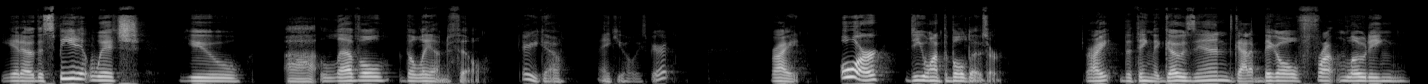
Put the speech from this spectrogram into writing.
you know, the speed at which you uh, level the landfill there you go. Thank you, Holy Spirit. Right. Or do you want the bulldozer? Right? The thing that goes in, got a big old front loading,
